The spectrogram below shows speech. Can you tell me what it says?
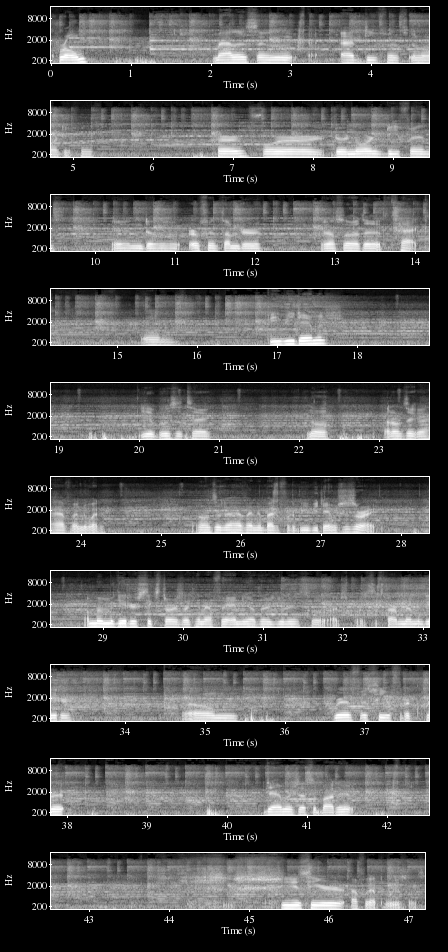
Chrome, Malice, and add defense and Norn defense. Her for the Norn defense and the Earth and Thunder, and also the attack. Um, BB damage. Yeah, boost attack. No, I don't think I have anybody. I don't think I have any anybody for the BB damage. It's alright. I'm Mimigator 6 stars. I cannot fit any other unit, so I just put a 6 star Mimigator. Um, Griff is here for the crit damage. That's about it. She is here. I forgot the reasons.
